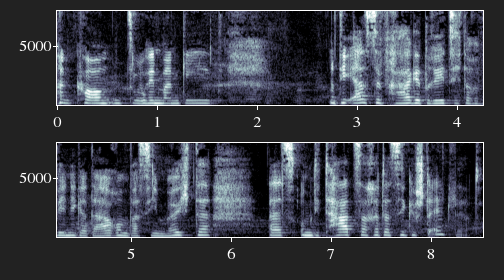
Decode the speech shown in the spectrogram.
man kommt, wohin man geht. Und die erste Frage dreht sich doch weniger darum, was sie möchte, als um die Tatsache, dass sie gestellt wird.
